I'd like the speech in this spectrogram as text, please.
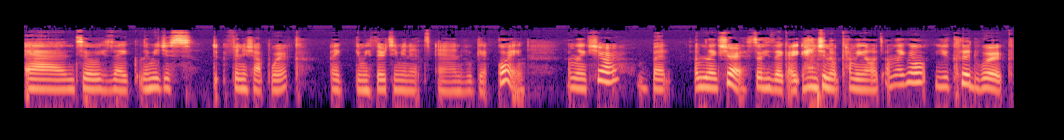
And so he's like, let me just finish up work. Like, give me 30 minutes and we'll get going. I'm like, sure. But I'm like, sure. So he's like, I, you know, coming out. I'm like, well, you could work,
